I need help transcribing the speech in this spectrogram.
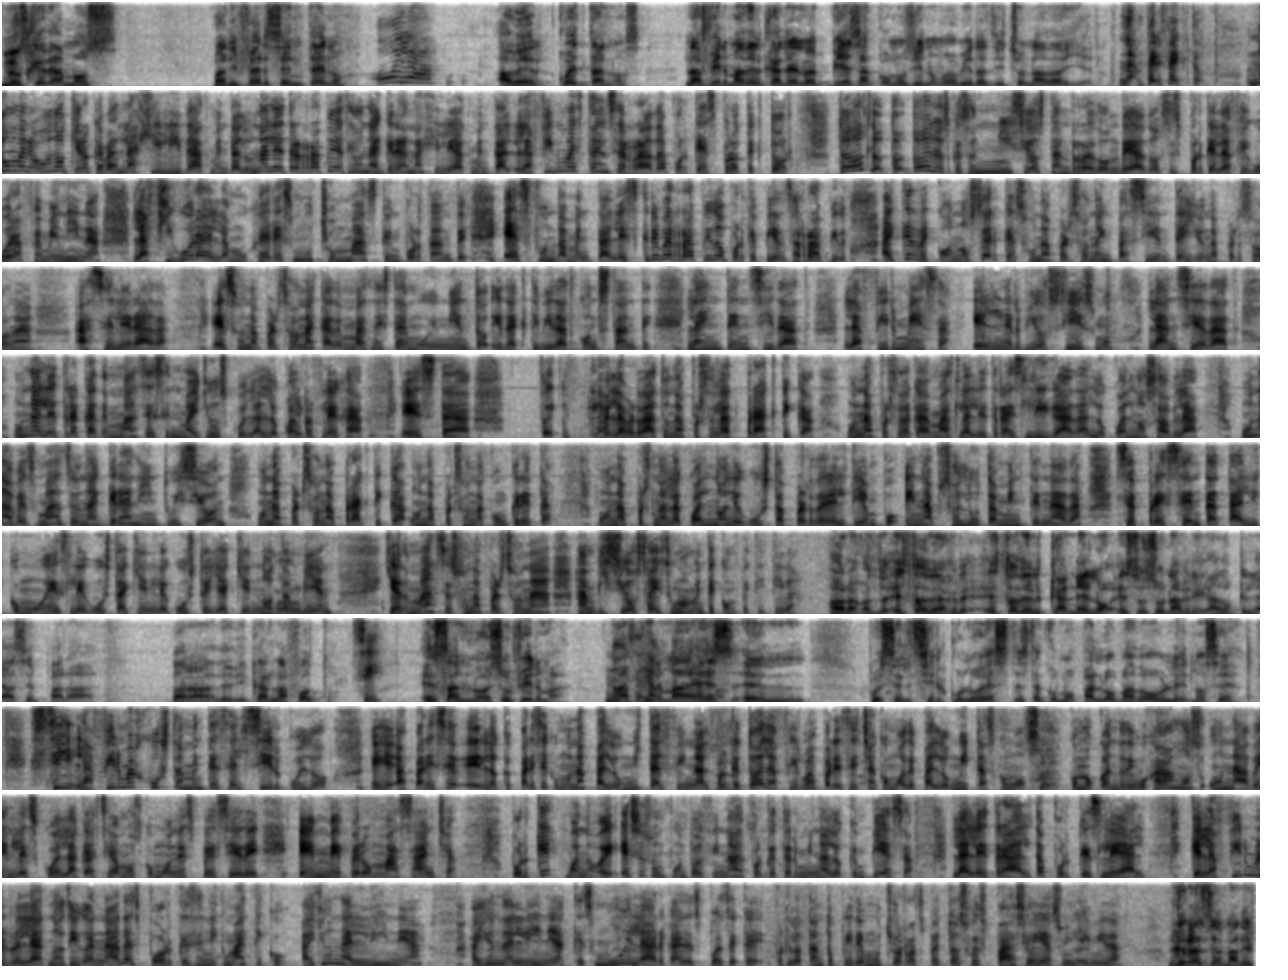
Nos quedamos, Marifer Centeno. Hola. A ver, cuéntanos. La firma del Canelo empieza como si no me hubieras dicho nada ayer. perfecto. Número uno, quiero que vean la agilidad mental. Una letra rápida tiene una gran agilidad mental. La firma está encerrada porque es protector. Todos, los que son inicios tan redondeados es porque la figura femenina, la figura de la mujer es mucho más que importante. Es fundamental. Escribe rápido porque piensa rápido. Hay que reconocer que es una persona impaciente y una persona acelerada. Es una persona que además necesita de movimiento y de actividad constante. La intensidad, la firma el nerviosismo, la ansiedad. Una letra que además es en mayúscula, lo cual refleja esta la, verdad, una personalidad práctica, una persona que además la letra es ligada, lo cual nos habla una vez más de una gran intuición, una persona práctica, una persona concreta, una persona a la cual no le gusta perder el tiempo en absolutamente nada, se presenta tal y como es, le gusta a quien le gusta y a quien no también, y además es una persona ambiciosa y sumamente competitiva. Ahora, cuando esto, de, esto del canelo, eso es un agregado que le hace para, para dedicar la foto. Sí. Esa no es su firma la firma es el pues el círculo este está como paloma doble, no sé. Sí, la firma justamente es el círculo. Eh, aparece eh, lo que parece como una palomita al final, porque toda la firma parece hecha como de palomitas, como, como cuando dibujábamos un ave en la escuela que hacíamos como una especie de M, pero más ancha. ¿Por qué? Bueno, eh, eso es un punto al final, porque termina lo que empieza. La letra alta porque es leal. Que la firma en realidad no diga nada es porque es enigmático. Hay una línea, hay una línea que es muy larga después de que, por lo tanto, pide mucho respeto a su espacio y a su Gracias, Mari.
